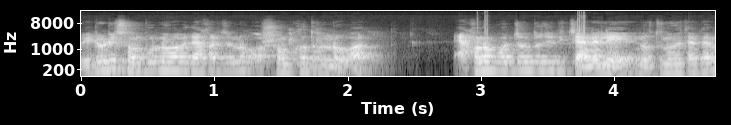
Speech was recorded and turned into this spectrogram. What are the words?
ভিডিওটি সম্পূর্ণভাবে দেখার জন্য অসংখ্য ধন্যবাদ। এখনও পর্যন্ত যদি চ্যানেলে নতুন হয়ে থাকেন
